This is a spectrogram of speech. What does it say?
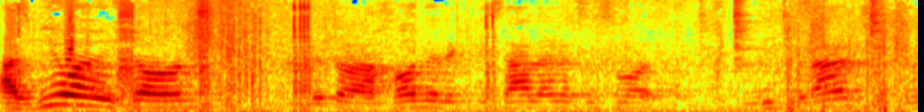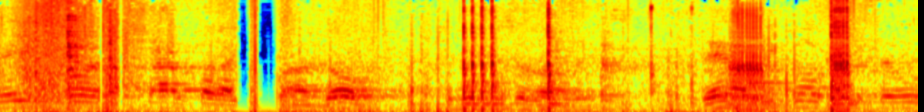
אז ביור הראשון, בתור האחרונה לכניסה לארץ ישראל, מכיוון שבני ישראל עכשיו כבר היו הדור שבו לארץ, בין המדבור ונפטרו.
